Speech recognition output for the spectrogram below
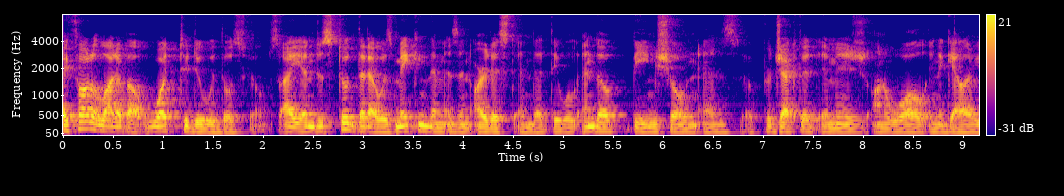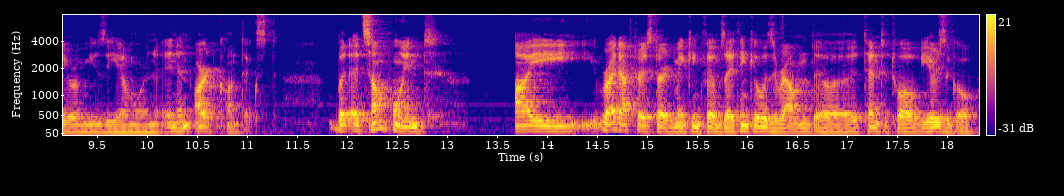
I thought a lot about what to do with those films. I understood that I was making them as an artist and that they will end up being shown as a projected image on a wall in a gallery or a museum or in, in an art context. But at some point, I, right after I started making films, I think it was around uh, 10 to 12 years ago,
